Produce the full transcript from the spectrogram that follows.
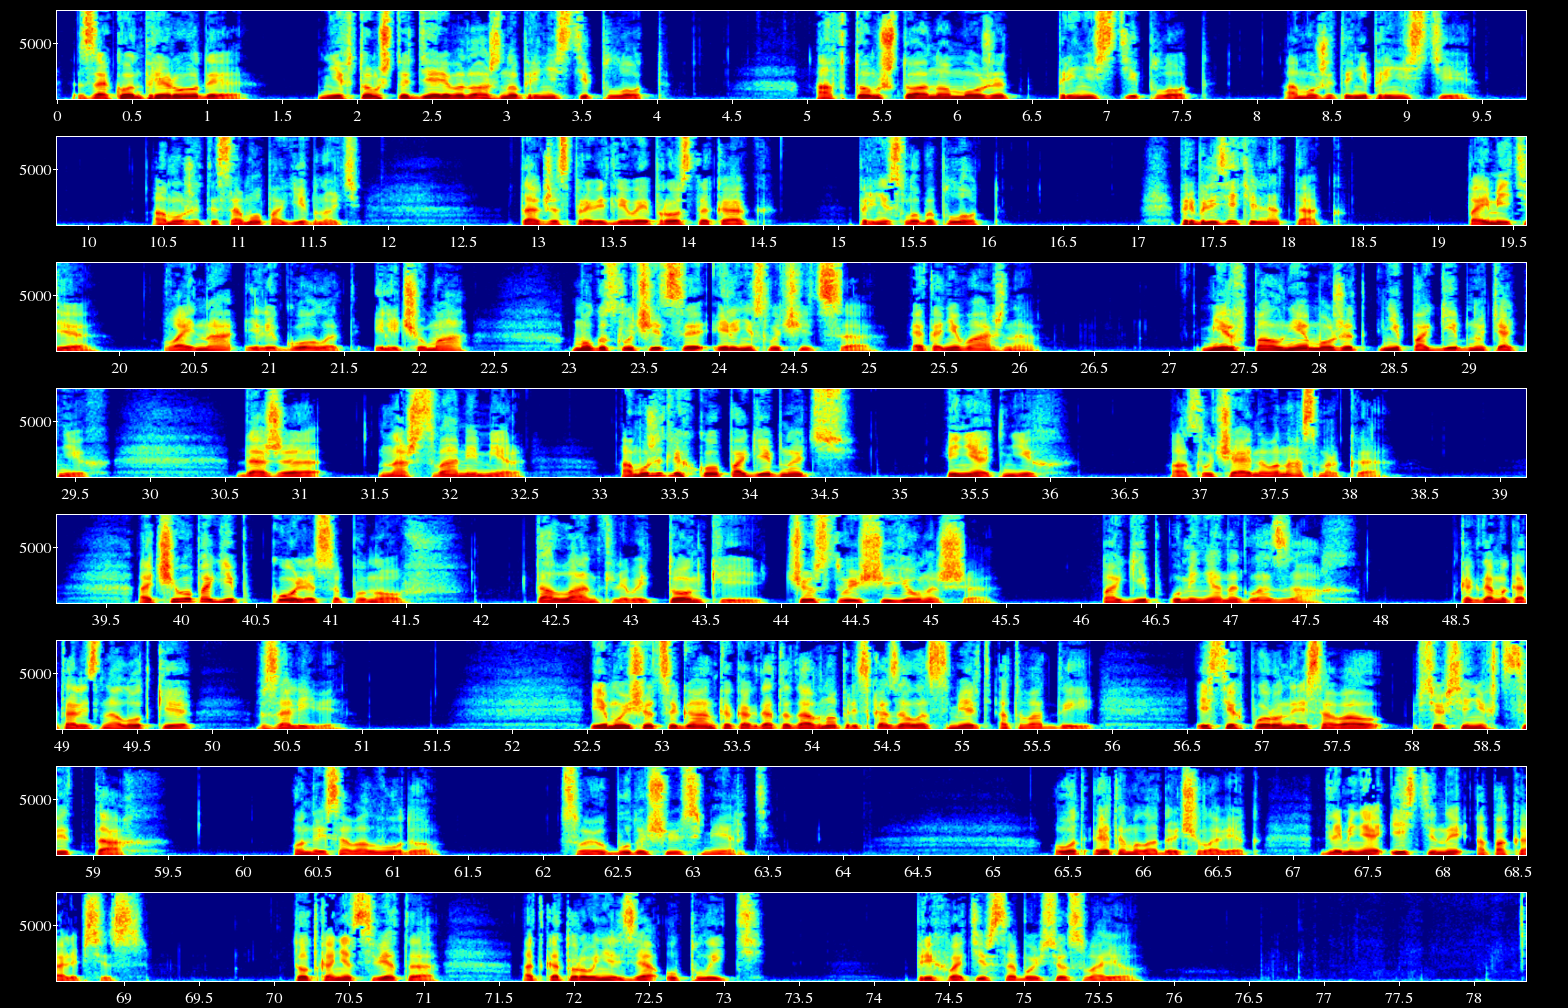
Закон природы не в том, что дерево должно принести плод, а в том, что оно может принести плод, а может и не принести, а может и само погибнуть, так же справедливо и просто, как принесло бы плод. Приблизительно так. Поймите, война или голод или чума — могут случиться или не случиться. Это не важно. Мир вполне может не погибнуть от них. Даже наш с вами мир, а может легко погибнуть и не от них, а от случайного насморка. От чего погиб Коля Сапунов? Талантливый, тонкий, чувствующий юноша. Погиб у меня на глазах, когда мы катались на лодке в заливе. Ему еще цыганка когда-то давно предсказала смерть от воды, и с тех пор он рисовал все в синих цветах. Он рисовал воду, свою будущую смерть. Вот это, молодой человек, для меня истинный апокалипсис. Тот конец света, от которого нельзя уплыть, прихватив с собой все свое.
